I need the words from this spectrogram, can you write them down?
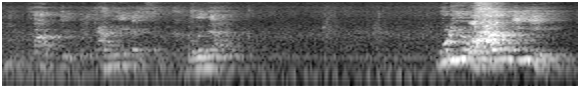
부탁드리다 양해가 있습니다. 뭐냐? 왕이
